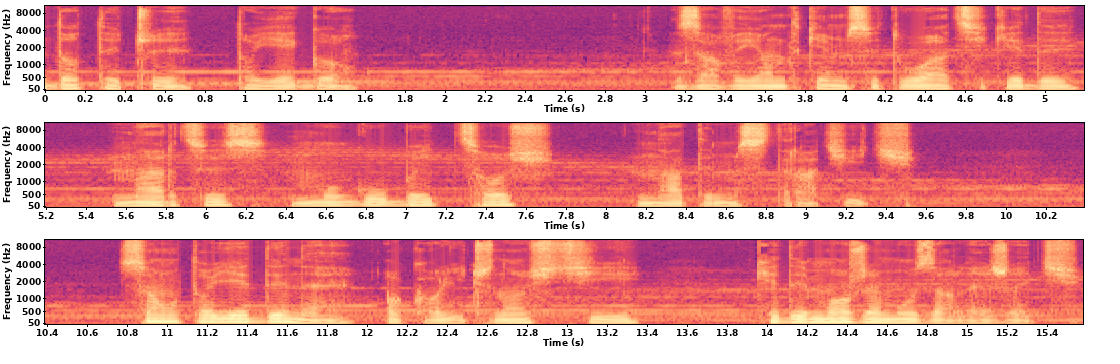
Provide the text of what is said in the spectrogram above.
dotyczy to jego. Za wyjątkiem sytuacji, kiedy narcyz mógłby coś na tym stracić. Są to jedyne okoliczności, kiedy może mu zależeć,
